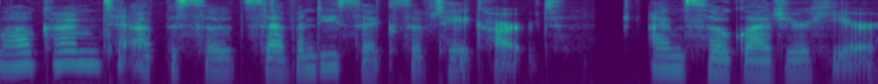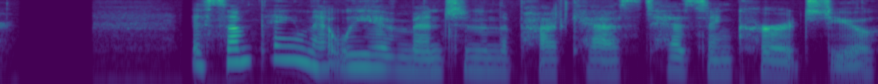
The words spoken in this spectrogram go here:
Welcome to episode 76 of Take Heart. I'm so glad you're here. If something that we have mentioned in the podcast has encouraged you,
